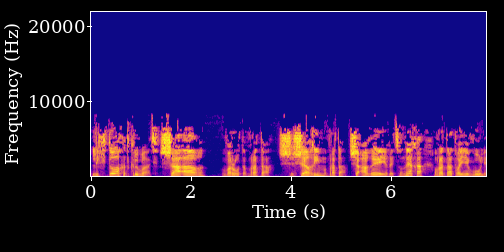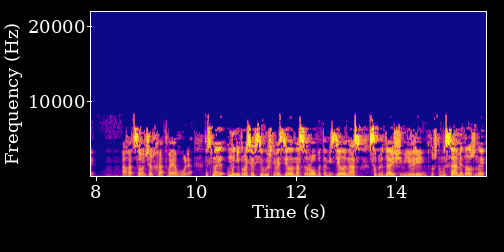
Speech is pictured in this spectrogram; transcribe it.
Лифтоах открывать. Шаар ворота, врата, шаарим, врата, шаарей рецунеха, врата твоей воли. Агацон шерха, твоя воля. То есть мы, мы не просим Всевышнего, сделай нас роботами, сделай нас соблюдающими евреями, потому что мы сами должны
